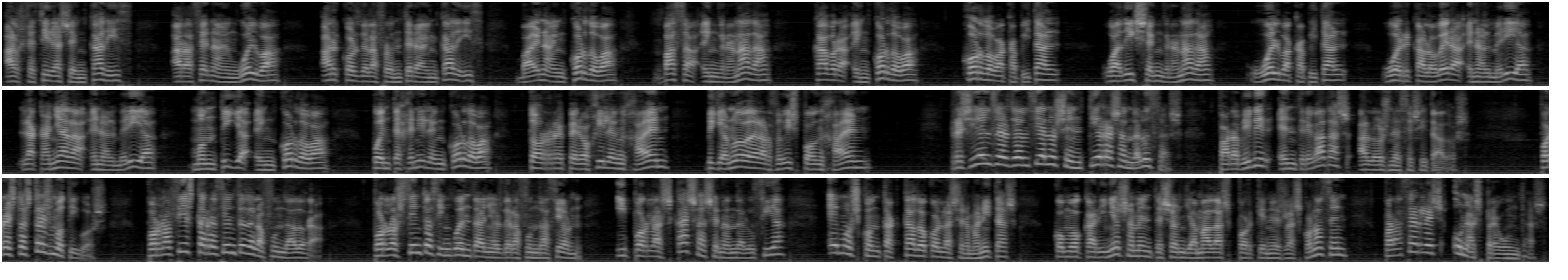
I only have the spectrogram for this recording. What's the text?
Algeciras en Cádiz, Aracena en Huelva, Arcos de la Frontera en Cádiz, Baena en Córdoba, Baza en Granada, Cabra en Córdoba, Córdoba capital, Guadix en Granada, Huelva capital, Huercalovera en Almería, La Cañada en Almería, Montilla en Córdoba, Puente Genil en Córdoba, Torre Perogil en Jaén, Villanueva del Arzobispo en Jaén, residencias de ancianos en tierras andaluzas, para vivir entregadas a los necesitados. Por estos tres motivos, por la fiesta reciente de la fundadora, por los 150 años de la fundación y por las casas en Andalucía, hemos contactado con las hermanitas, como cariñosamente son llamadas por quienes las conocen, para hacerles unas preguntas.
